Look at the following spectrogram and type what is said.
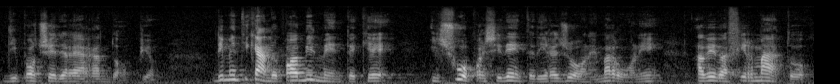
di procedere al raddoppio, dimenticando probabilmente che il suo presidente di regione Maroni aveva firmato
